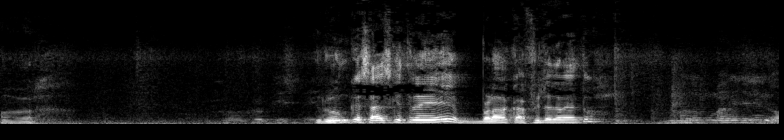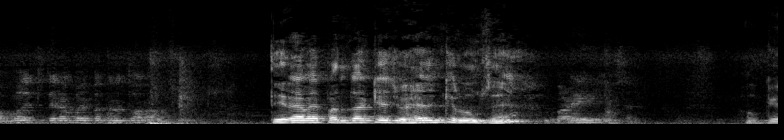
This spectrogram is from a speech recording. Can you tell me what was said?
और रूम के साइज़ कितने हैं? बड़ा काफ़ी लग रहा है तो। मान के चलिए नॉर्मल तेरह बाई पंद्रह तो आराम से। तेरह बाय पंद्रह के जो है इनके रूम्स हैं? बड़े ही हैं सर ओके।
